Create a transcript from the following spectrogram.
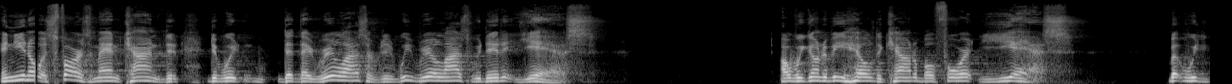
And you know, as far as mankind, did, did, we, did they realize or did we realize we did it? Yes. Are we going to be held accountable for it? Yes. But we,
